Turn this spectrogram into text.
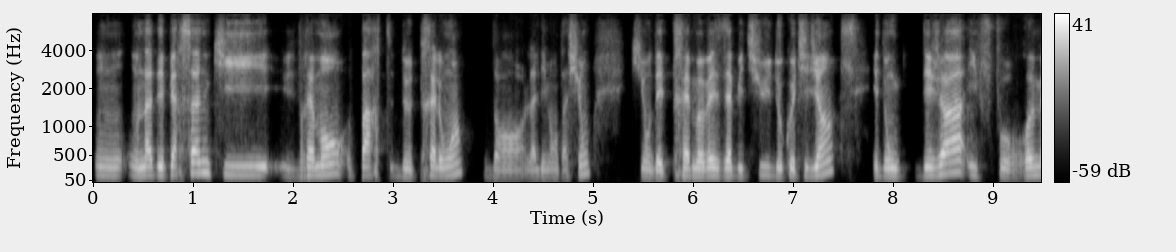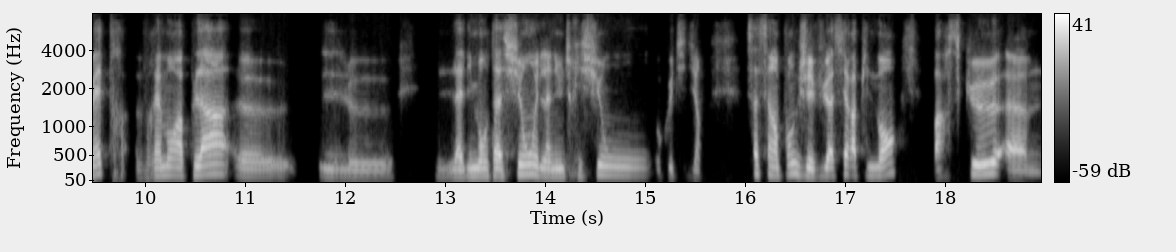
on, on, a des personnes qui vraiment partent de très loin dans l'alimentation, qui ont des très mauvaises habitudes au quotidien, et donc déjà, il faut remettre vraiment à plat euh, le, l'alimentation et de la nutrition au quotidien. Ça, c'est un point que j'ai vu assez rapidement parce que euh,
